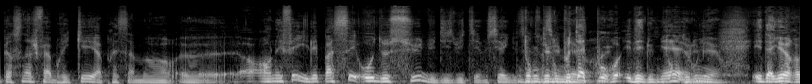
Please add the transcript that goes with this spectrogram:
personnage fabriqué après sa mort. Euh, en effet, il est passé au-dessus du XVIIIe siècle. Donc des. Peut-être pour... Et des lumières. lumières. Et d'ailleurs,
